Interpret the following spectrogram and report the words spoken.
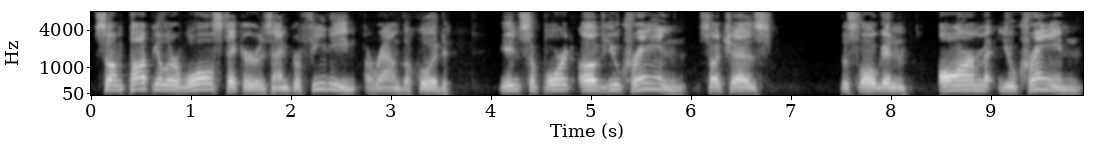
some popular wall stickers and graffiti around the hood in support of Ukraine, such as the slogan Arm Ukraine,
